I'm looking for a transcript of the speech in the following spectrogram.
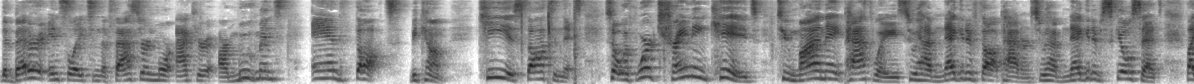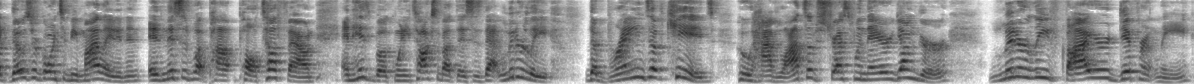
the better it insulates and the faster and more accurate our movements and thoughts become. Key is thoughts in this. So if we're training kids to myelinate pathways, who have negative thought patterns, who have negative skill sets, like those are going to be myelinated. And, and this is what Paul Tough found in his book when he talks about this is that literally the brains of kids who have lots of stress when they are younger literally fire differently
